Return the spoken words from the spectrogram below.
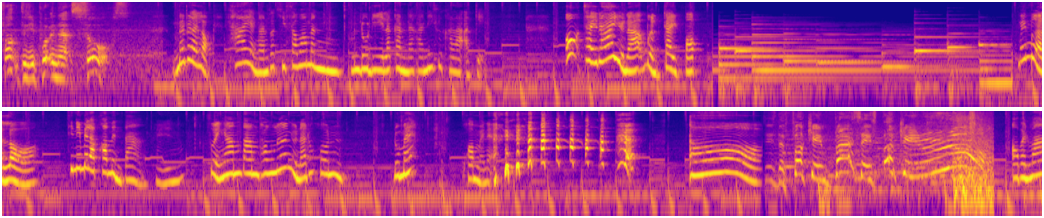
fuck did you put in that sauce? ไม่เป็นไรหรอก ถ้าอย่างนั้นก็คิดซะว่ามันมันดูดีแล้วกันนะคะ นี่คือคาราอาเกะ ใช้ได้อยู่นะ เหมือนไก่ป๊อป ไม่เหมือนหรอ ที่นี่ไม่รับความเห็นต่างเห็นสวยงามตามท้องเรื่องอยู่นะทุกคน ดูไหม ความไหมเนี่ย โอ้ This is the fucking bass is fucking raw! เอาเป็นว่า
